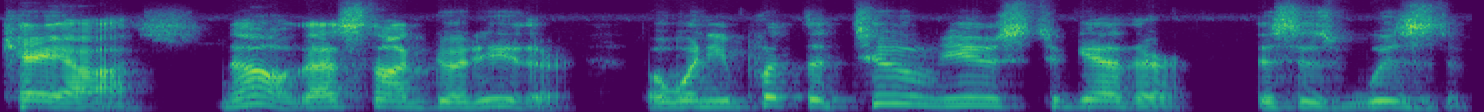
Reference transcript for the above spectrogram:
chaos no that's not good either but when you put the two views together this is wisdom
